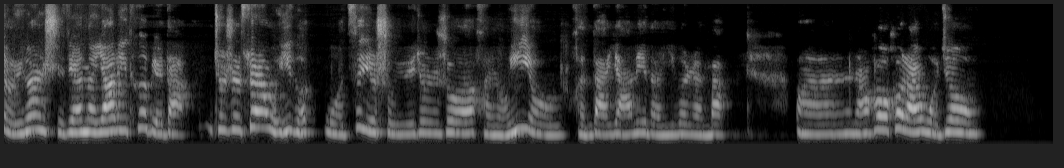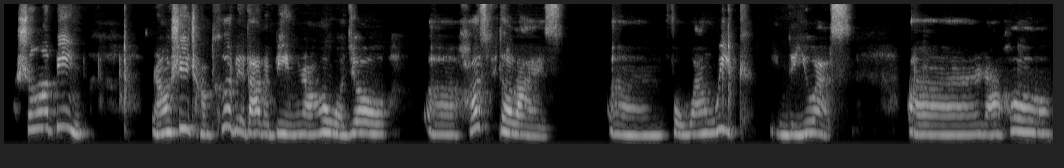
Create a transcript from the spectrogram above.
有一段时间呢，压力特别大，就是虽然我一个我自己属于就是说很容易有很大压力的一个人吧。嗯，然后后来我就生了病，然后是一场特别大的病，然后我就呃 hospitalized，嗯，for one week in the U.S.，嗯，然后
